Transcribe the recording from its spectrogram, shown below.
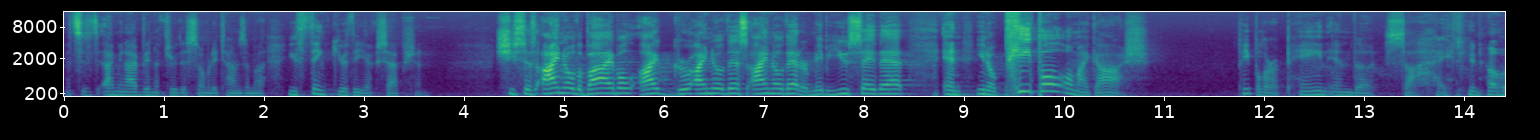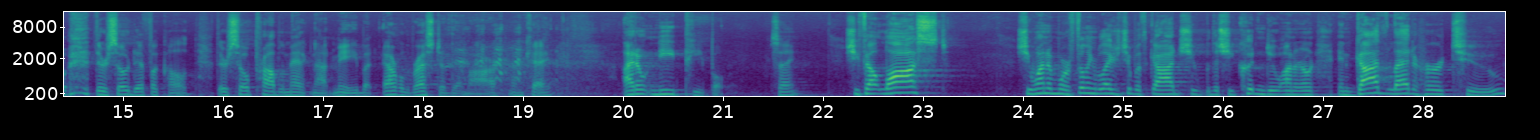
It's, I mean, I've been through this so many times in my life. You think you're the exception. She says, I know the Bible, I, grew, I know this, I know that, or maybe you say that. And, you know, people, oh my gosh, people are a pain in the side, you know. They're so difficult, they're so problematic, not me, but all the rest of them are, okay? I don't need people, see? She felt lost. She wanted a more fulfilling relationship with God she, that she couldn't do on her own. And God led her to,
